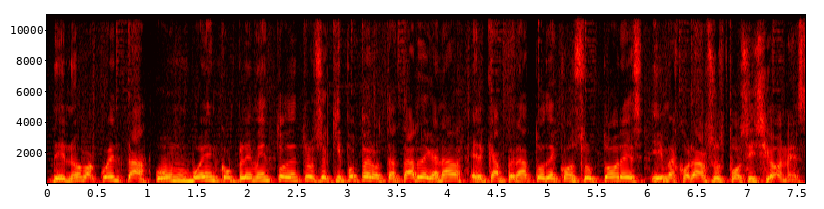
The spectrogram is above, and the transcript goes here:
de nueva cuenta un buen complemento dentro de su equipo, pero tratar de ganar el campeonato de constructores y mejorar sus posiciones.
